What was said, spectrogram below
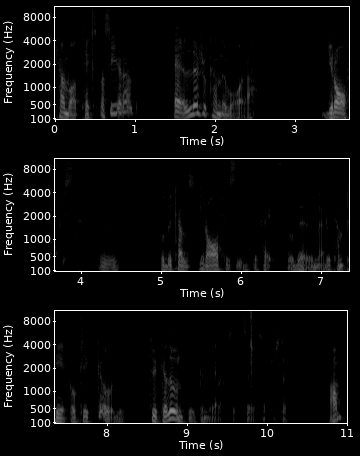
Kan vara textbaserad, eller så kan det vara grafiskt. Mm. Och det kallas grafiskt interface. Och det är när du kan peka och klicka och trycka runt lite mer så att säga. Så. Just det. Ja.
